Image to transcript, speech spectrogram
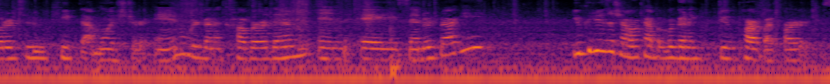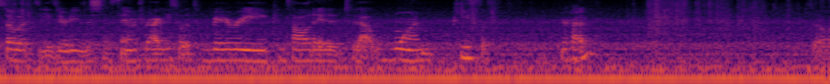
order to keep that moisture in, we're gonna cover them in a sandwich baggie. You could use a shower cap, but we're gonna do part by part so it's easier to use a sandwich baggie so it's very consolidated to that one piece of your head. So.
